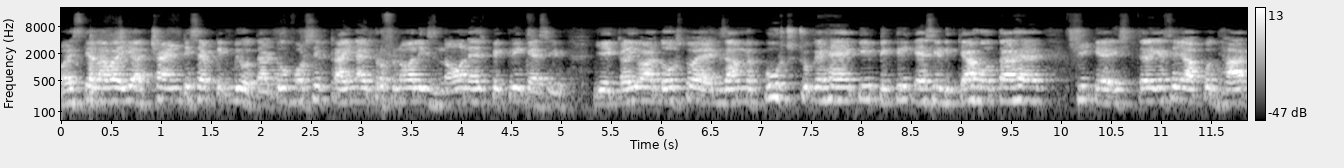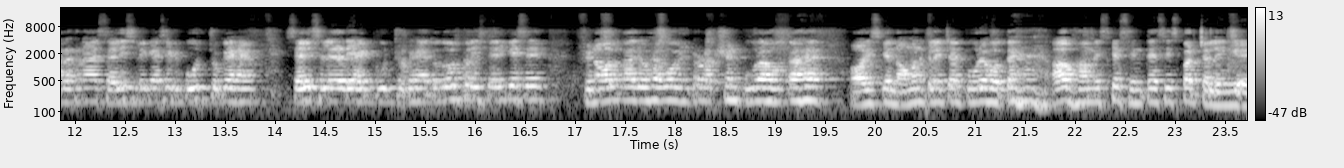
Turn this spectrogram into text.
और इसके अलावा ये अच्छा एंटीसेप्टिक भी होता है। Two four six trinitrophenol is known as picric acid ये कई बार दोस्तों एग्ज़ाम में पूछ चुके हैं कि पिक्रिक एसिड क्या होता है। ठीक है, इस तरीके से आपको ध्यान रखना है। सेलिसिलिक एसिड पूछ चुके हैं सेलिसिलिक पूछ चुके हैं। तो दोस्तों इस तरीके से फिनॉल का जो है वो इंट्रोडक्शन पूरा होता है और इसके नॉमन पूरे होते हैं। अब हम इसके सिंथेसिस पर चलेंगे।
